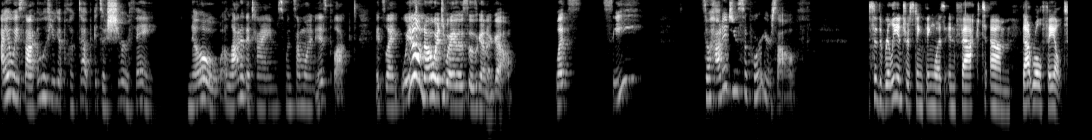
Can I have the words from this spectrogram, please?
I always thought, oh, if you get plucked up, it's a sure thing. No, a lot of the times when someone is plucked, it's like, we don't know which way this is going to go. Let's see. So, how did you support yourself? So, the really interesting thing was, in fact, um, that role failed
